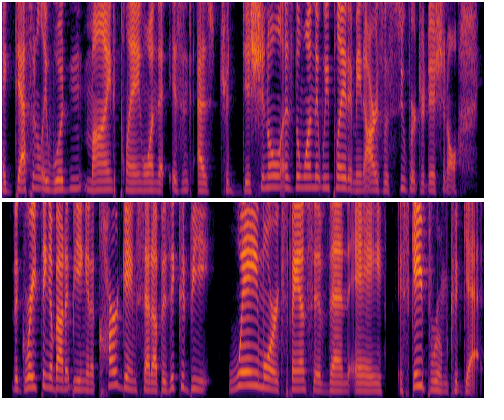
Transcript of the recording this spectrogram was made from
I definitely wouldn't mind playing one that isn't as traditional as the one that we played. I mean, ours was super traditional. The great thing about it being in a card game setup is it could be way more expansive than a escape room could get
